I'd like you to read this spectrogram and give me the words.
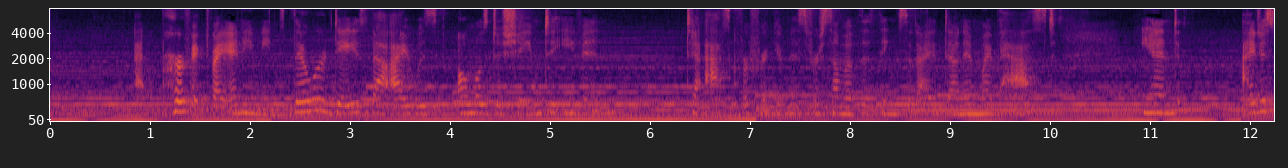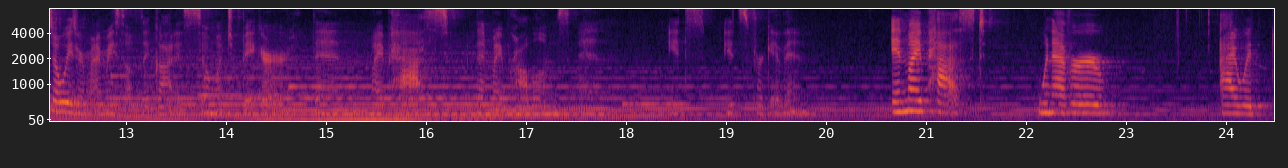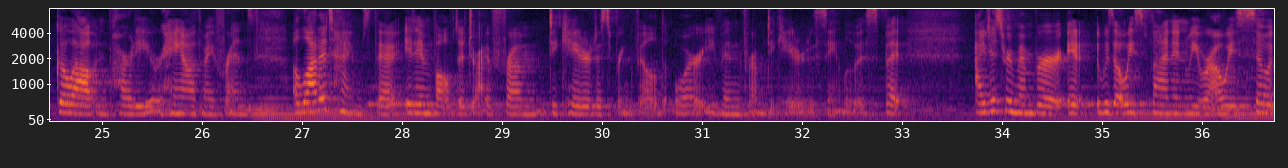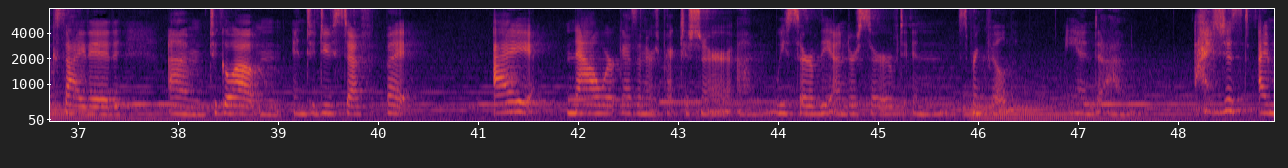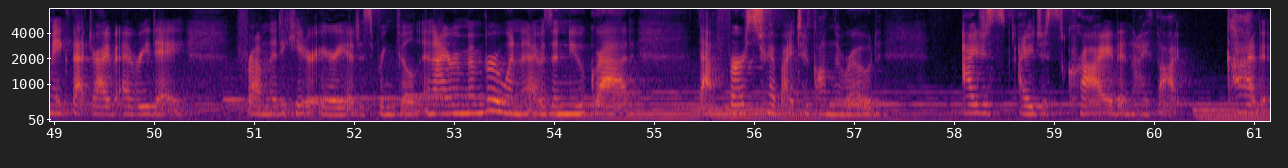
perfect by any means. There were days that I was almost ashamed to even to ask for forgiveness for some of the things that I had done in my past. And I just always remind myself that God is so much bigger than my past, than my problems, and it's it's forgiven. In my past, whenever I would go out and party or hang out with my friends, a lot of times that it involved a drive from Decatur to Springfield or even from Decatur to St. Louis. But I just remember it, it was always fun and we were always so excited um, to go out and, and to do stuff. But I now work as a nurse practitioner. Um, we serve the underserved in Springfield. And um, I just, I make that drive every day from the Decatur area to Springfield. And I remember when I was a new grad, that first trip I took on the road, I just I just cried and I thought, God,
